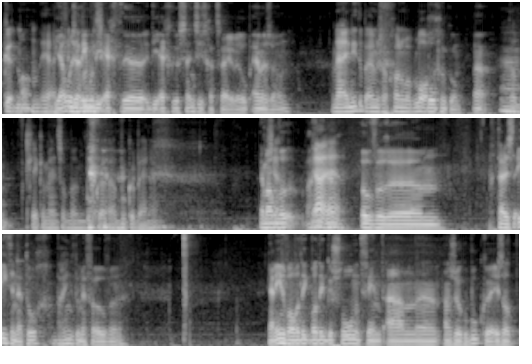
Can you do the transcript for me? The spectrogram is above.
kut man. Ja, het moet iemand die zo- echt, eh, die echt recensies gaat schrijven op Amazon. Nee, niet op Amazon, gewoon op blog. Bol.com. Ja. Ja. Dan klikken mensen op mijn boeken, boekenbanner. En maar Dus ja. nou? Over, ehm, tijdens het eten net toch? Waar ging het toen even over? Ja, in ieder geval, wat ik, wat ik dus storend vind aan, eh, aan zulke boeken, is dat,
